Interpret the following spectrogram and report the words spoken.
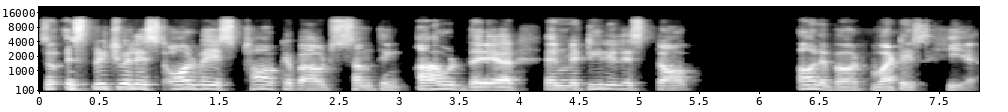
So spiritualists always talk about something out there and materialists talk all about what is here.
